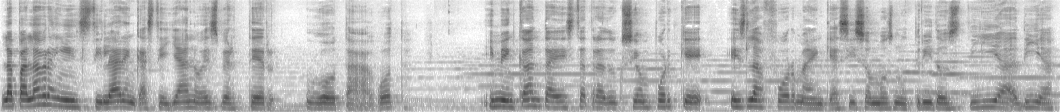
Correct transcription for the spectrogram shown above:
La palabra instilar en castellano es verter gota a gota. Y me encanta esta traducción porque es la forma en que así somos nutridos día a día,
